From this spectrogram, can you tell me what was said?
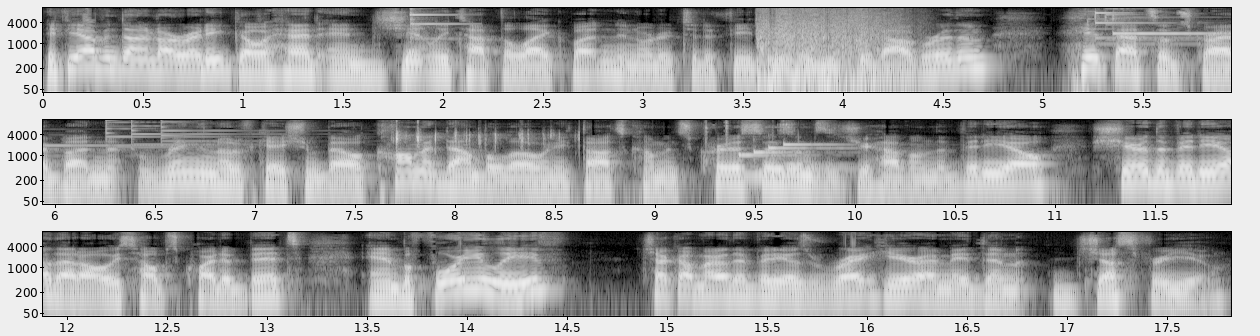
If you haven't done it already, go ahead and gently tap the like button in order to defeat the YouTube algorithm. Hit that subscribe button, ring the notification bell, comment down below any thoughts, comments, criticisms that you have on the video. Share the video, that always helps quite a bit. And before you leave, Check out my other videos right here. I made them just for you.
